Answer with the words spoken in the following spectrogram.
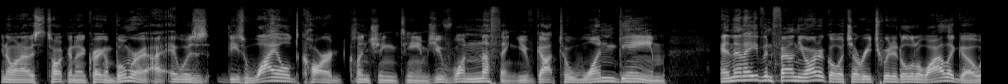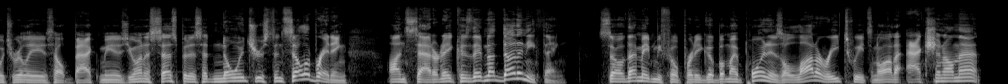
you know, when I was talking to Craig and Boomer, I, it was these wild card clinching teams. You've won nothing. You've got to one game. And then I even found the article, which I retweeted a little while ago, which really has helped back me, is Yoenis Cespedes had no interest in celebrating on Saturday because they've not done anything. So that made me feel pretty good. But my point is a lot of retweets and a lot of action on that.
